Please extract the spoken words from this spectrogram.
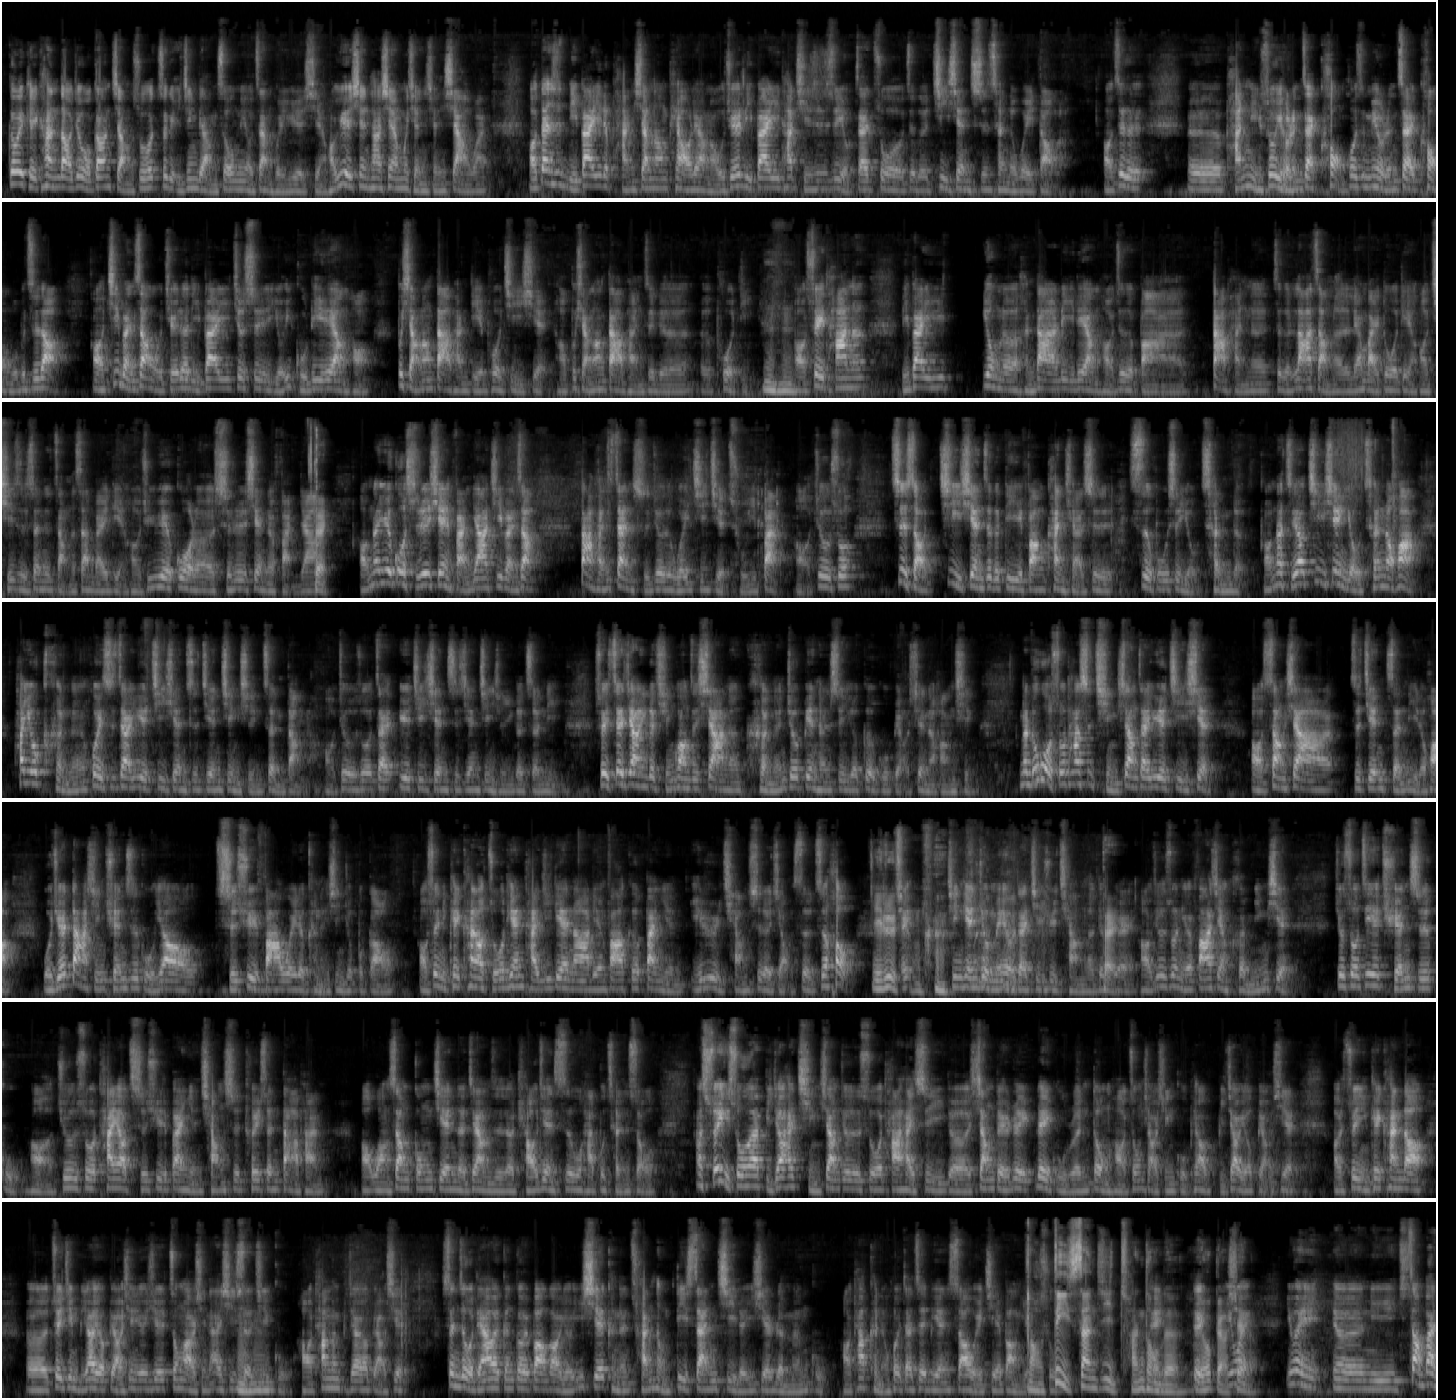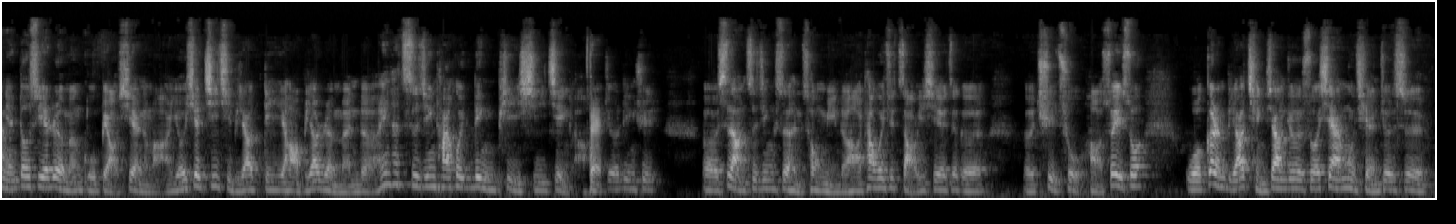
各位可以看到，就我刚刚讲说，这个已经两周没有站回月线，好，月线它现在目前呈下弯，好，但是礼拜一的盘相当漂亮了，我觉得礼拜一它其实是有在做这个季线支撑的味道了，好，这个呃盘你说有人在控，或是没有人在控，我不知道，好，基本上我觉得礼拜一就是有一股力量哈，不想让大盘跌破季线，好，不想让大盘这个呃破底，嗯哼，好，所以它呢礼拜一用了很大的力量，哈，这个把。大盘呢，这个拉涨了两百多点哈，期指甚至涨了三百点哈，就越过了十日线的反压。对，好，那越过十日线反压，基本上大盘暂时就是危机解除一半，哦，就是说至少季线这个地方看起来是似乎是有撑的，好，那只要季线有撑的话，它有可能会是在月季线之间进行震荡了，哦，就是说在月季线之间进行一个整理，所以在这样一个情况之下呢，可能就变成是一个个股表现的行情。那如果说它是倾向在月季线。哦，上下之间整理的话，我觉得大型权值股要持续发威的可能性就不高。哦，所以你可以看到昨天台积电啊、联发科扮演一日强势的角色之后，一日强，今天就没有再继续强了，对不对？好、哦，就是说你会发现很明显，就是说这些权值股啊、哦，就是说它要持续的扮演强势推升大盘啊、哦、往上攻坚的这样子的条件似乎还不成熟。那所以说呢，比较还倾向就是说，它还是一个相对类类股轮动哈，中小型股票比较有表现啊，所以你可以看到，呃，最近比较有表现有一些中小型的 IC 设计股，好、嗯，他们比较有表现，甚至我等下会跟各位报告，有一些可能传统第三季的一些冷门股，好，它可能会在这边稍微接棒演出。哦，第三季传统的有表现，因为因为呃，你上半年都是一些热门股表现了嘛，有一些基期比较低哈，比较冷门的，哎，它资金它会另辟蹊径了，对，就另去。呃，市场资金是很聪明的哈，他会去找一些这个呃去处哈，所以说我个人比较倾向就是说，现在目前就是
